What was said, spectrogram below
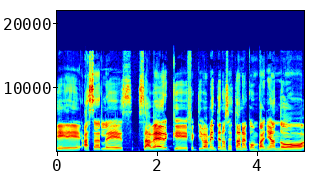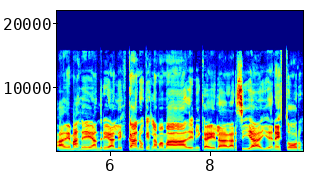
eh, hacerles saber que efectivamente nos están acompañando, además de Andrea Lescano, que es la mamá de Micaela García, y de Néstor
